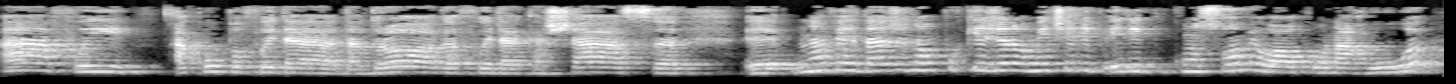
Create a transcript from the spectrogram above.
ah, foi a culpa foi da, da droga, foi da cachaça. É, na verdade, não, porque geralmente ele, ele consome o álcool na rua,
